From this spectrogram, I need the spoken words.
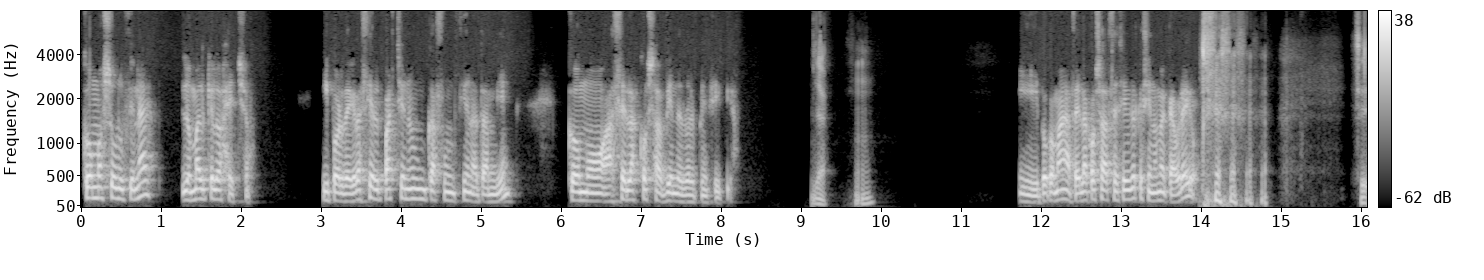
cómo solucionar lo mal que lo has hecho. Y por desgracia el parche nunca funciona tan bien como hacer las cosas bien desde el principio. Ya. Y poco más, hacer la cosa accesible que si no me cabreo. Sí,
